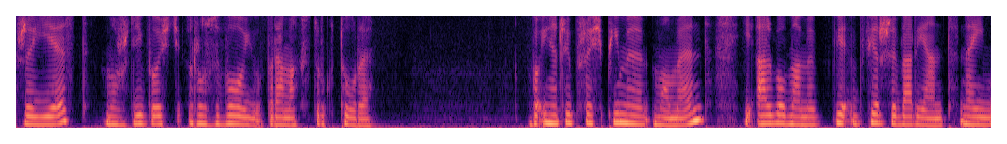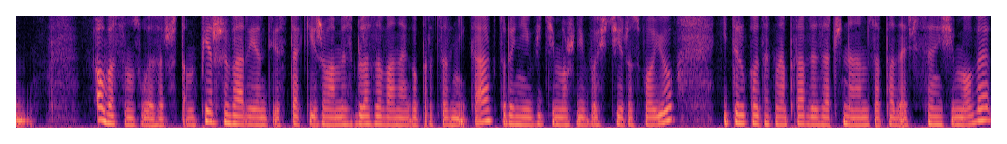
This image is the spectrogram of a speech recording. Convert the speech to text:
że jest możliwość rozwoju w ramach struktury. Bo inaczej prześpimy moment i albo mamy pierwszy wariant, naj, Oba są złe zresztą. Pierwszy wariant jest taki, że mamy zblazowanego pracownika, który nie widzi możliwości rozwoju i tylko tak naprawdę zaczyna nam zapadać sen zimowy.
